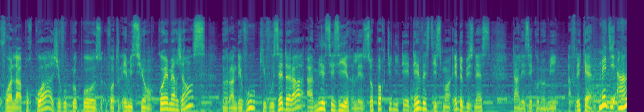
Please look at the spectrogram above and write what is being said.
Voilà pourquoi je vous propose votre émission Coémergence, un rendez-vous qui vous aidera à mieux saisir les opportunités d'investissement et de business dans les économies africaines. Medi 1,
